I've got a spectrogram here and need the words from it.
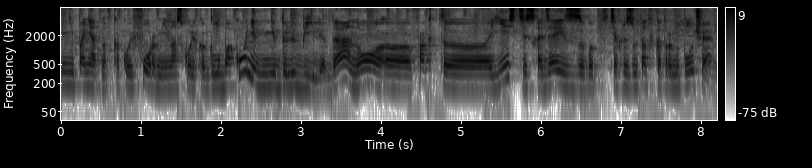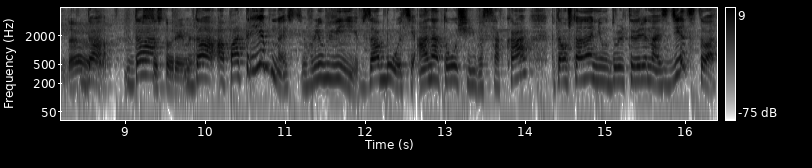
непонятно в какой форме и насколько глубоко не, недолюбили, да, но э, факт э, есть, исходя из вот тех результатов, которые мы получаем, да, Да, да, с историями. Да, а потребность в любви, в заботе, она-то очень высока, потому что она не удовлетворена с детства.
